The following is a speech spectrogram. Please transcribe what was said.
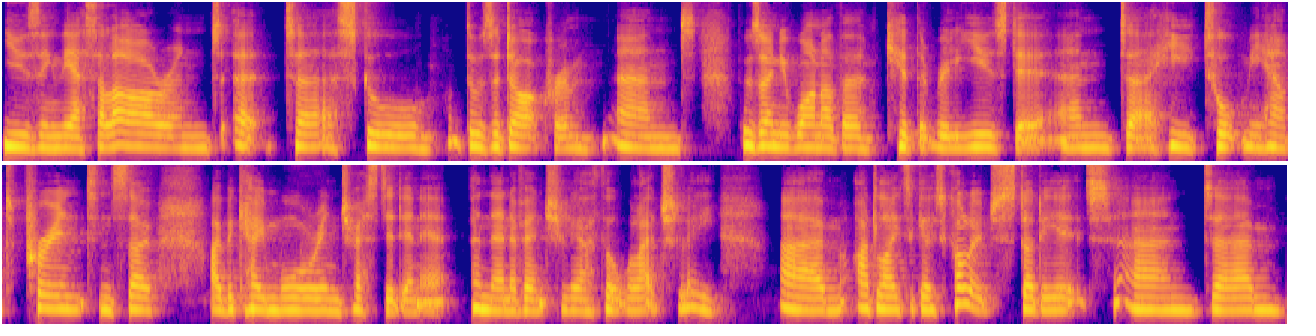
using the slr and at uh, school there was a darkroom and there was only one other kid that really used it and uh, he taught me how to print and so i became more interested in it. And then eventually i thought well actually um, i'd like to go to college study it and um,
